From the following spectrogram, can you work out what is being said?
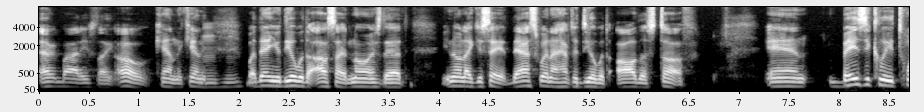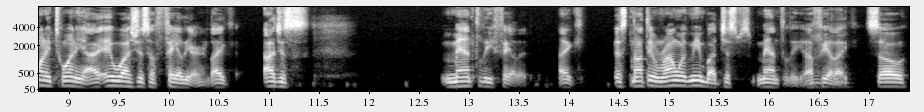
everybody's like, "Oh, Kenley, Kenley," mm-hmm. but then you deal with the outside noise. That you know, like you say, that's when I have to deal with all the stuff. And basically, 2020, I, it was just a failure. Like I just mentally failed. Like there's nothing wrong with me, but just mentally, I feel mm-hmm. like. So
